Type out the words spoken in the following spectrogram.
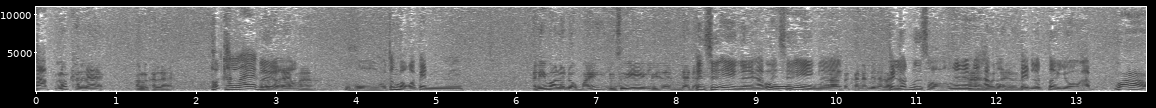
ครับ รถคันแรกเอารถคันแรกรถคันแรกเอาเลรยถเหรคันแรกอมา โอ้โห ต้องบอกว่าเป็น อันนี้มรดกไหมหรือซื้อเองหรือได้ได้เป็นซื้อเองเลยครับโเป็นซื้อเองเลยาคันนั้นเป็นอะไร เป็นรถมือสองอันนั้นนะครับอ่ารผถมอะไร เป็นรถเปอร์โยครับ ว้าว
